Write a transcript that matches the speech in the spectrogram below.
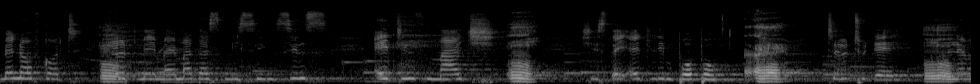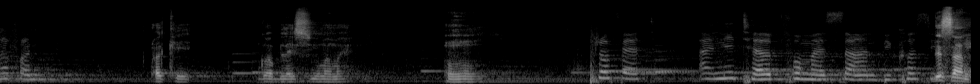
Men of God, help me. My mother's missing since 18th March. She stay at Limpopo Uh-huh. till today. We Never found. Okay. God bless you, Mama. Mhm. Prophet, I need help for my son because This son?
